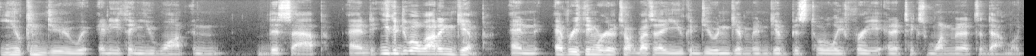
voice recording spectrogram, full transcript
You can do anything you want in this app and you can do a lot in GIMP. And everything we're going to talk about today, you can do in GIMP, and GIMP is totally free, and it takes one minute to download.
